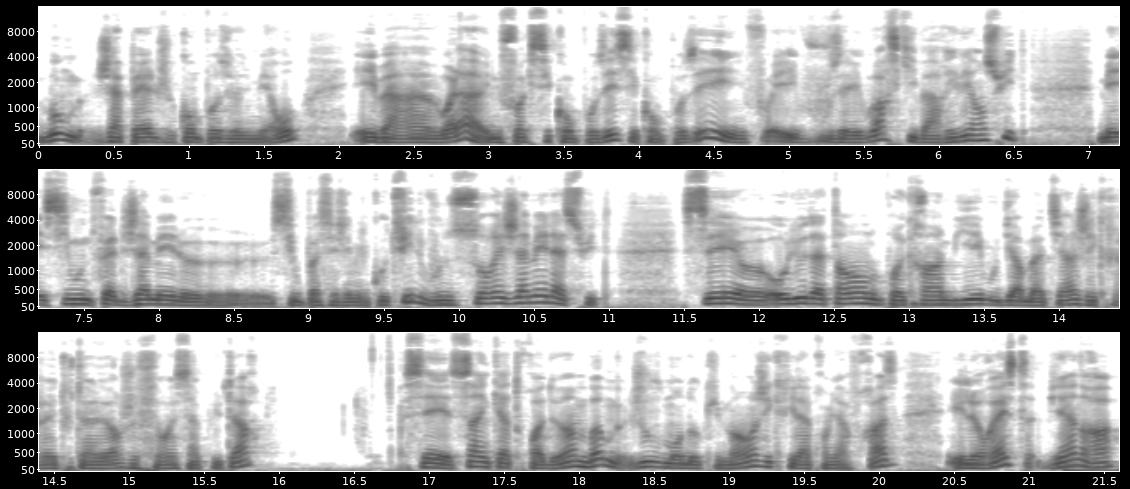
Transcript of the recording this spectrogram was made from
boum, j'appelle, je compose le numéro, et ben voilà, une fois que c'est composé, c'est composé, et, vous allez voir ce qui va arriver ensuite. Mais si vous ne faites jamais le, si vous passez jamais le coup de fil, vous ne saurez jamais la suite. C'est euh, au lieu d'attendre pour écrire un billet, vous dire bah tiens, j'écrirai tout à l'heure, je ferai ça plus tard c'est 5, 4, 3, 2, 1, boum, j'ouvre mon document, j'écris la première phrase, et le reste viendra.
